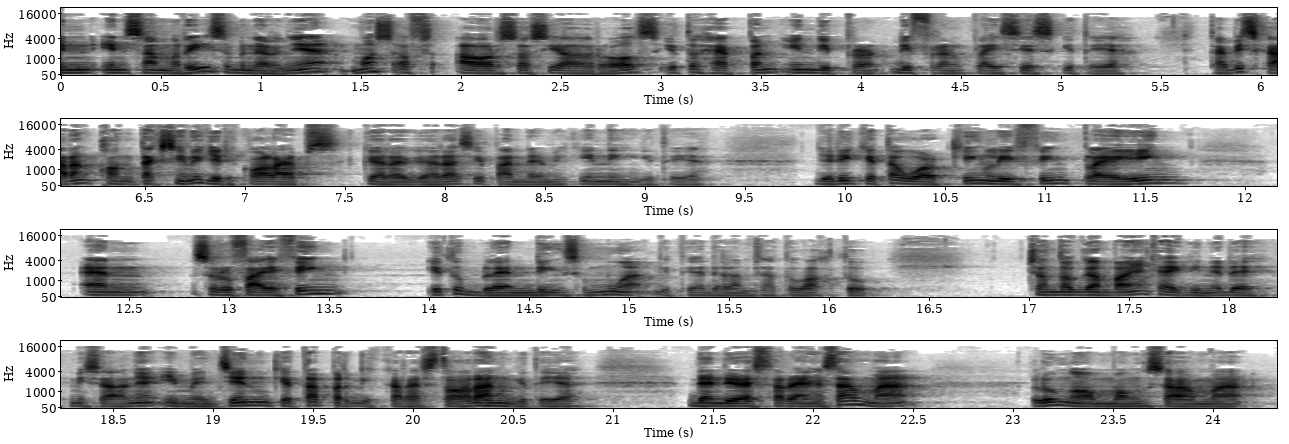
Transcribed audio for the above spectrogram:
in in summary sebenarnya most of our social roles itu happen in different places gitu ya. Tapi sekarang konteks ini jadi collapse gara-gara si pandemik ini gitu ya. Jadi kita working, living, playing, and surviving itu blending semua gitu ya dalam satu waktu. Contoh gampangnya kayak gini deh, misalnya imagine kita pergi ke restoran gitu ya, dan di restoran yang sama, lu ngomong sama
